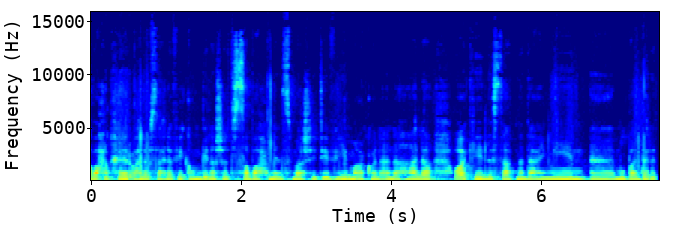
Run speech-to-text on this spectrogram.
صباح الخير وأهلا وسهلا فيكم بنشرة الصباح من سماشي تي في. معكم أنا هالة وأكيد لساتنا داعمين آه، مبادرة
